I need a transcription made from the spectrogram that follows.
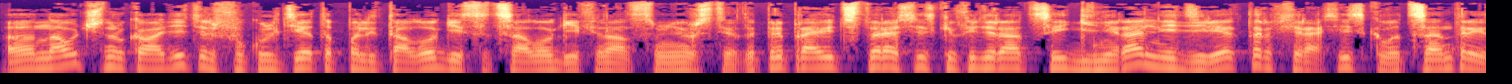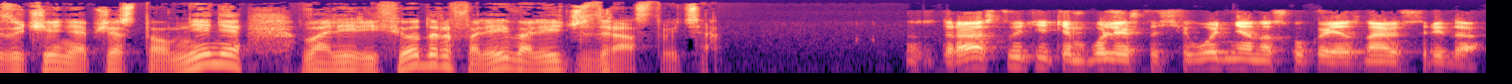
научный руководитель факультета политологии, социологии и финансового университета при правительстве Российской Федерации, генеральный директор Всероссийского центра изучения общественного мнения Валерий Федоров. Валерий Валерьевич, здравствуйте. Здравствуйте, тем более, что сегодня, насколько я знаю, среда.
